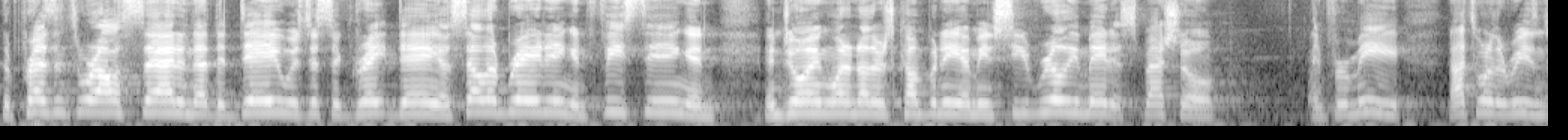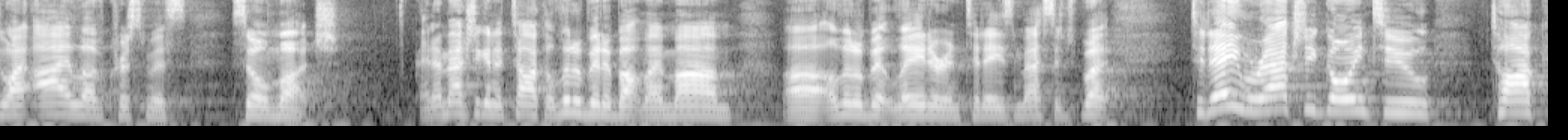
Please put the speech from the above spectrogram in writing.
the presents were all set and that the day was just a great day of celebrating and feasting and enjoying one another's company. I mean, she really made it special. And for me, that's one of the reasons why I love Christmas so much. And I'm actually going to talk a little bit about my mom uh, a little bit later in today's message. But today we're actually going to talk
